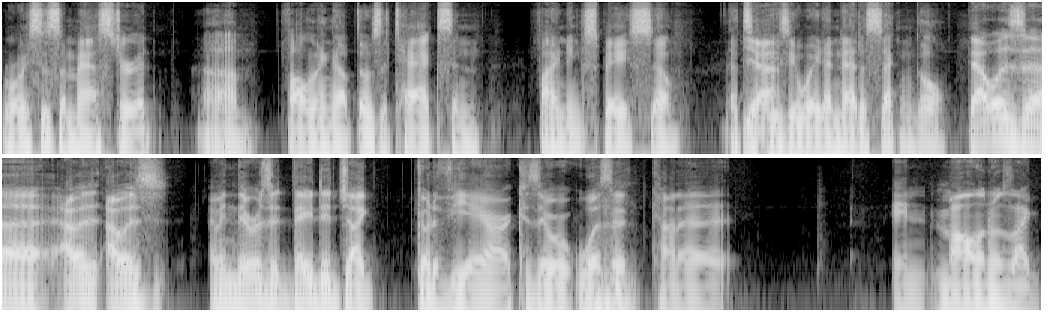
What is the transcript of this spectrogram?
Reus is a master at um, following up those attacks and finding space. So that's Yeah. an easy way to net a second goal. That was uh I was I was I mean there was a they did like go to VAR because there was a kind of and Malen was like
